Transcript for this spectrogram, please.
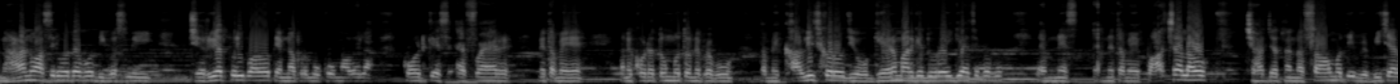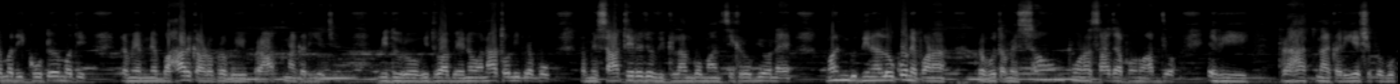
નાણાંનો આશીર્વાદ આપો. દિવસની જરૂરિયાત પૂરી પાડો. તેમના પર મૂકવામાં આવેલા કોર્ટ કેસ એફઆઈઆર ને તમે અને ખોટા તુમ્મતોને પ્રભુ તમે ખાલી જ કરો, જેઓ ગેરમાર્ગે દોરાઈ ગયા છે પ્રભુ, એમને એમને તમે પાછા લાવો. જાત જાતના નશાઓમાંથી, વ્યભિચારમાંથી કુટેવમાંથી તમે એમને બહાર કાઢો પ્રભુ એ પ્રાર્થના કરીએ છીએ. વિધુરો, વિધવા બહેનો, અનાથોની પ્રભુ, તમે સાથે રહેજો વિકલાંગો, માનસિક રોગીઓને મન બુદ્ધિના લોકોને પણ પ્રભુ તમે સંપૂર્ણ સાજાપણું આપજો એવી પ્રાર્થના કરીએ છીએ પ્રભુ.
